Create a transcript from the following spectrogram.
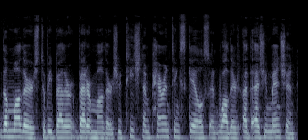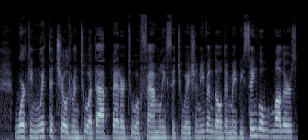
the mothers to be better better mothers. You teach them parenting skills, and while they're, as you mentioned, working with the children to adapt better to a family situation, even though they may be single mothers,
